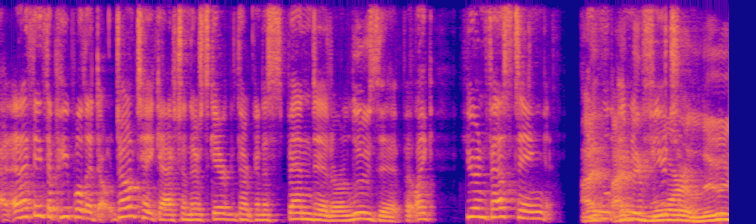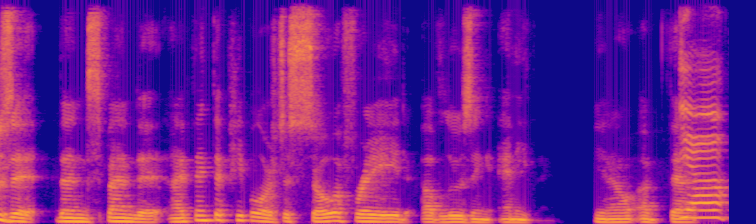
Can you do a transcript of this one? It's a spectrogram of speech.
and i think the people that don't, don't take action they're scared they're going to spend it or lose it but like you're investing in, i, I in think more lose it than spend it. I think that people are just so afraid of losing anything you know uh, that yeah.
